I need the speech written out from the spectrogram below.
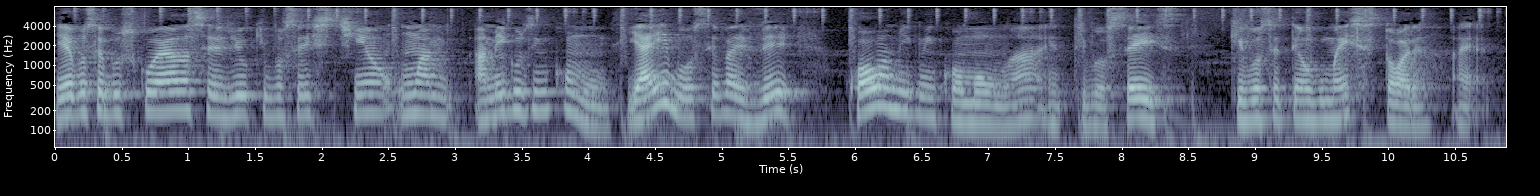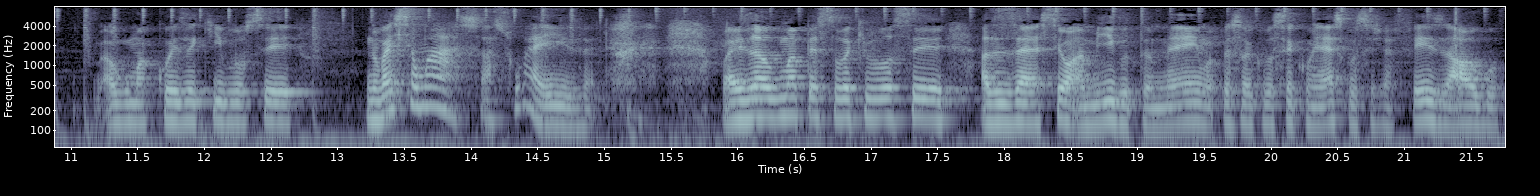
E aí você buscou ela, você viu que vocês tinham um, amigos em comum. E aí você vai ver qual amigo em comum lá entre vocês que você tem alguma história, é, alguma coisa que você não vai ser uma a sua ex, velho. Mas alguma pessoa que você às vezes é seu amigo também, uma pessoa que você conhece, que você já fez algo,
